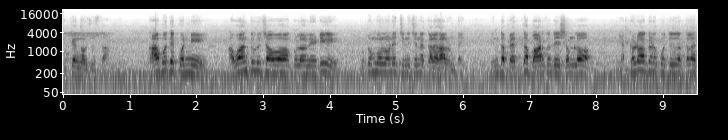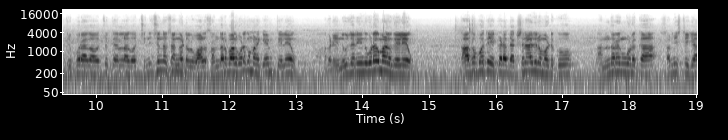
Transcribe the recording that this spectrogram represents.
ముఖ్యంగా చూస్తాం. కాకపోతే కొన్ని అవాంతులు చవాకులు అనేటి కుటుంబంలోనే చిన్న చిన్న కలహాలు ఉంటాయి ఇంత పెద్ద భారతదేశంలో ఎక్కడో అక్కడ కొద్ది దొక్కల త్రిపుర కావచ్చు కేరళ కావచ్చు చిన్న చిన్న సంఘటనలు. వాళ్ళ సందర్భాలు కూడా మనకేం తెలియవు. అక్కడ ఎందుకు జరిగింది కూడా మనకు తెలియవు. కాకపోతే ఇక్కడ దక్షిణాదిన మటుకు అందరం కూడా సమిష్టిగా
